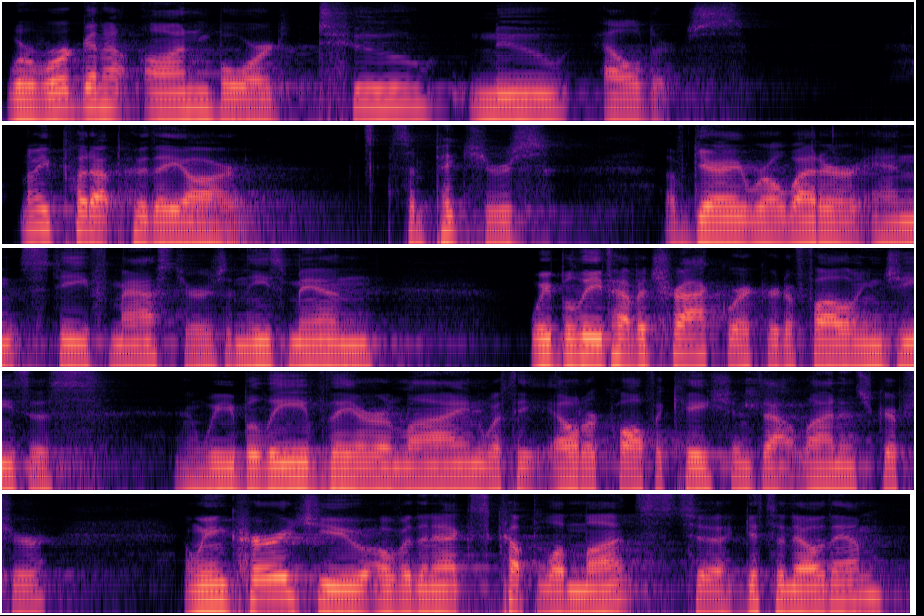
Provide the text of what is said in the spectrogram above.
where we're going to onboard two new elders. Let me put up who they are. Some pictures of Gary Rowetter and Steve Masters. And these men, we believe, have a track record of following Jesus. And we believe they are aligned with the elder qualifications outlined in Scripture. And we encourage you over the next couple of months to get to know them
